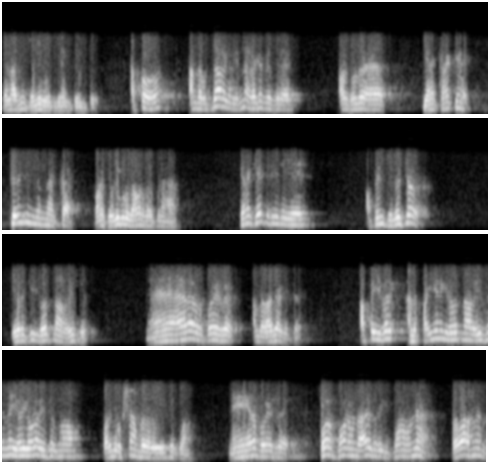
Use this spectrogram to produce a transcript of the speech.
எல்லாத்தையும் சொல்லி கொடுத்துட்டேன்னு சொல்லிட்டு. அப்போ அந்த உத்தாரகர் என்ன அடக்க பேசுறார்? அவர் சொல்ற எனக்கு கணக்கு தெரிஞ்சிருந்தாக்கா உனக்கு சொல்லிக் கொடுக்காம இருப்பனா எனக்கே தெரியலையே. அப்படின்னு சொல்லிட்டு இவருக்கு இருபத்தி நாலு வயசு. நேராக அவர் போயிடுறார் அந்த ராஜா கிட்ட. அப்ப இவர் அந்த பையனுக்கு இருபத்தி நாலு வயசுன்னா இவருக்கு எவ்வளவு வயசு இருக்கணும்? குறைஞ்சபட்சம் ஐம்பது அறுபது வயசு இருக்கணும். நேராக போயிடுறாரு. போ போன உடனே ராஜசபைக்கு போன உடனே பிரவாகனன்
